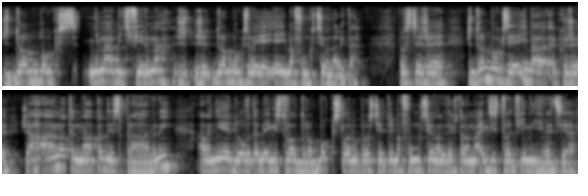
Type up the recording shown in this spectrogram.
že Dropbox nemá byť firma, že, že Dropbox je, je iba funkcionalita. Proste, že, že Dropbox je iba akože, že aha, áno, ten nápad je správny, ale nie je dôvod, aby existoval Dropbox, lebo proste je to iba funkcionalita, ktorá má existovať v iných veciach.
